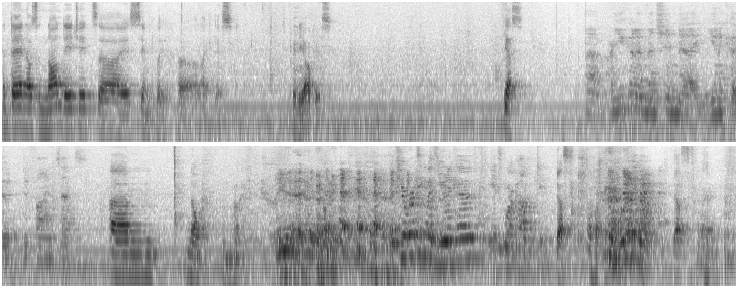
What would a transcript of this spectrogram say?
And then also non-digits uh, is simply uh, like this. Pretty obvious. Yes? Um, Are you going to mention uh, Unicode defined sets? Um, no. If you're working with Unicode, it's more complicated. Yes. yes.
